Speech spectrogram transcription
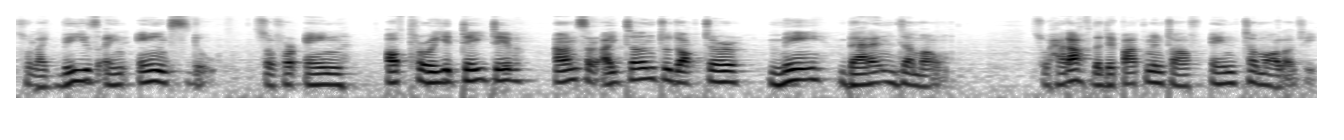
So like bees and ants do. So for an authoritative answer, I turn to Dr. May Berenbaum, so head of the Department of Entomology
